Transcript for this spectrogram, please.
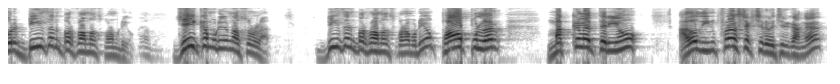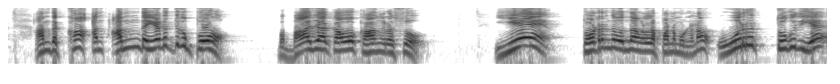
ஒரு டீசன்ட் பர்ஃபார்மன்ஸ் பண்ண முடியும். ஜெயிக்க முடியும் நான் சொல்லல. டீசன்ட் பர்ஃபார்மன்ஸ் பண்ண முடியும். பாப்புலர் மக்களை தெரியும். அதாவது இன்ஃப்ராஸ்ட்ரக்சர் வச்சுருக்காங்க. அந்த கா- அந்த- அந்த இடத்துக்கு போகணும் இப்போ பாஜகவோ காங்கிரஸோ ஏன் தொடர்ந்து வந்து அவங்களால பண்ண முடியலன்னா ஒரு தொகுதியை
